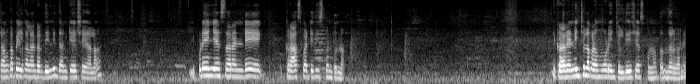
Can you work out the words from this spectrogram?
చంక పీలకలు అంటారు దీన్ని దానికి వేసేయాల. ఇప్పుడు ఏం చేస్తారంటే క్రాస్ పట్టి తీసుకుంటున్నా. ఇక్కడ రెండించులు అక్కడ మూడు ఇంచులు తీసేసుకున్నా తొందరగానే.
